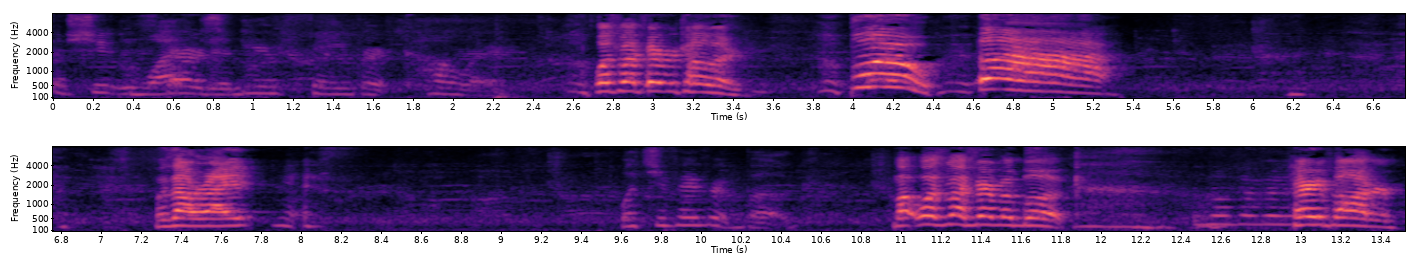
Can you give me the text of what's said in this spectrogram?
Oh, shoot, we What's started. your favorite color? What's my favorite color? Blue. Ah. Was that right? Yes. What's your favorite book? My, what's my favorite book? Harry Potter.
